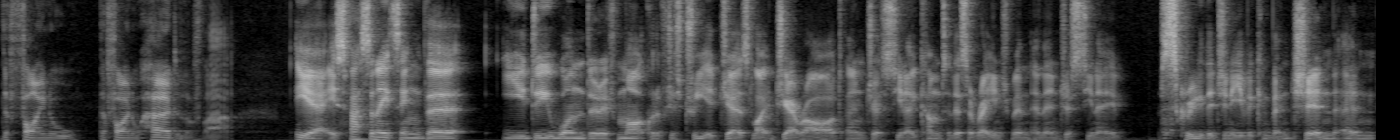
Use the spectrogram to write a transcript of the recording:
the final the final hurdle of that. Yeah, it's fascinating that you do wonder if Mark would have just treated Jez like Gerard and just, you know, come to this arrangement and then just, you know, screw the Geneva Convention and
